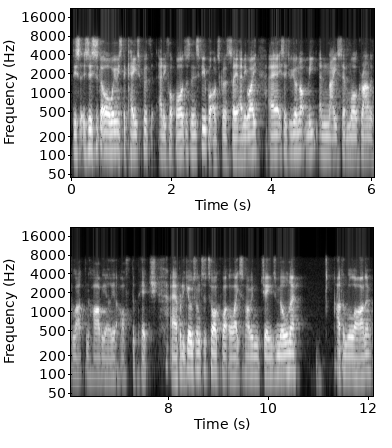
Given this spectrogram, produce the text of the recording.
This, this is always the case with any footballer does an interview, but I'm just going to say anyway. Uh, he says you'll not meet a nicer, more grounded lad than Harvey Elliott off the pitch. Uh, but he goes on to talk about the likes of having James Milner. Adam Lallana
